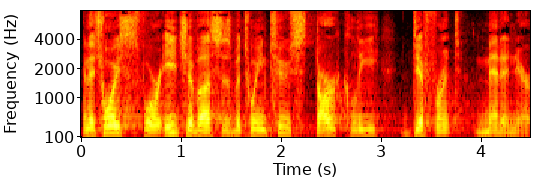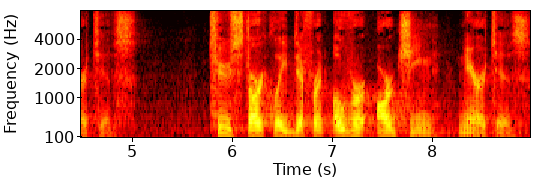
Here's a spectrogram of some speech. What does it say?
And the choice for each of us is between two starkly different meta narratives, two starkly different overarching narratives.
